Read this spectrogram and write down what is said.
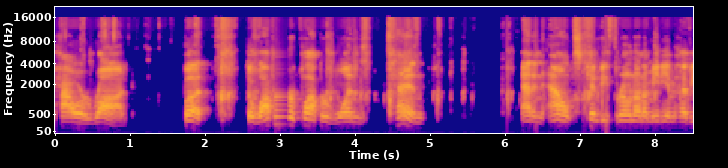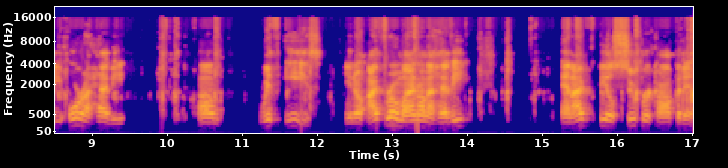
power rod, but the Whopper Plopper 110 at an ounce can be thrown on a medium heavy or a heavy um, with ease. You know, I throw mine on a heavy and I feel super confident.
